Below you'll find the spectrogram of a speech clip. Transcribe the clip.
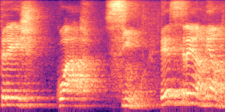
3, 4, 5. Esse treinamento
